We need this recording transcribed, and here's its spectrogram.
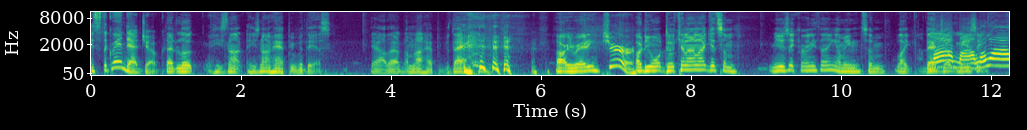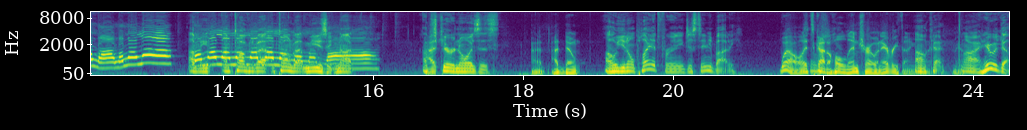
It's the granddad joke. That look, he's not he's not happy with this. Yeah, that I'm not happy with that. Are you ready? Sure. Or do you want do can I not get some music or anything? I mean some like dad La, joke la, music? la, la, la, la, la, la. I mean, La, la, I'm talking la, about I'm talking la, about la, music, la, not obscure noises. I, I don't. Oh, you don't play it for any just anybody. Well, it's got a whole intro and everything. Okay. All right, here we go.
